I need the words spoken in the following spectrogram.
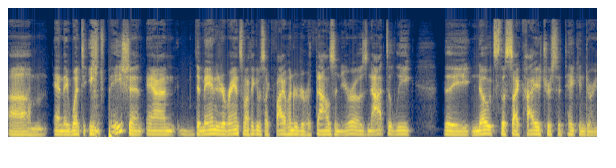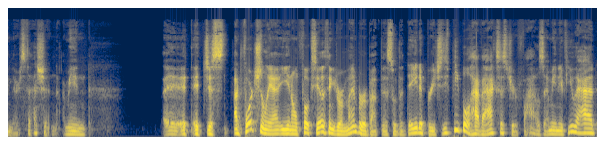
um, and they went to each patient and demanded a ransom. I think it was like five hundred or a thousand euros, not to leak the notes the psychiatrists had taken during their session. I mean, it, it just unfortunately you know folks the other thing to remember about this with a data breach these people have access to your files i mean if you had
